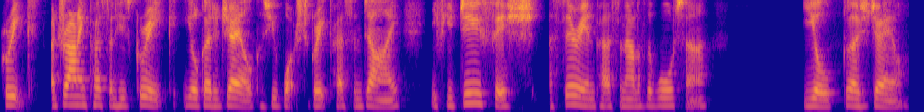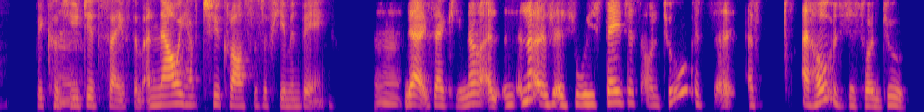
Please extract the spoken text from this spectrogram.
Greek, a drowning person who's Greek, you'll go to jail because you've watched a Greek person die. If you do fish a Syrian person out of the water, you'll go to jail because you hmm. did save them. And now we have two classes of human being. Hmm. Yeah, exactly. No, uh, no. If, if we stay just on two, it's. Uh, I hope it's just one two.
